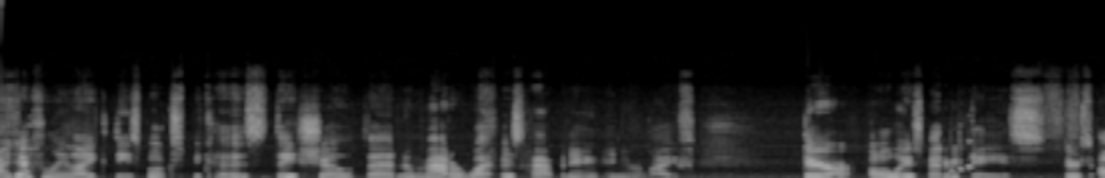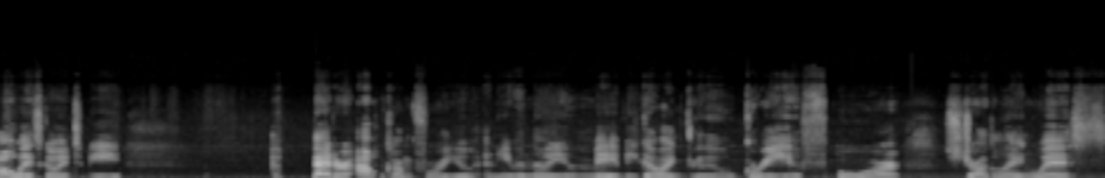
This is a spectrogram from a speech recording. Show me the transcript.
I definitely like these books because they show that no matter what is happening in your life, there are always better days. There's always going to be a better outcome for you. And even though you may be going through grief or struggling with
